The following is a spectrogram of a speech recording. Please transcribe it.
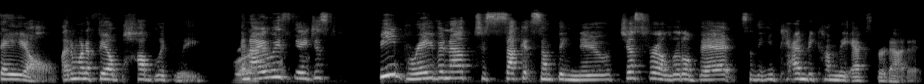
fail. I don't want to fail publicly. Right. And I always say, just be brave enough to suck at something new just for a little bit so that you can become the expert at it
